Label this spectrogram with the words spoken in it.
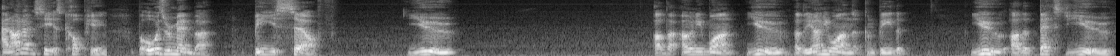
And I don't see it as copying, but always remember, be yourself. You are the only one, you are the only one that can be the, you are the best you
